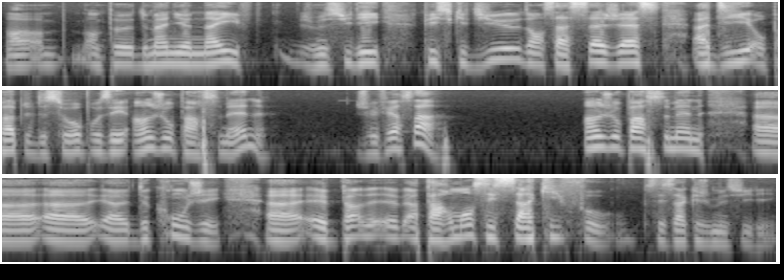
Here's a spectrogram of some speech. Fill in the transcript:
un, peu de manière naïve. Je me suis dit, puisque Dieu, dans sa sagesse, a dit au peuple de se reposer un jour par semaine, je vais faire ça. Un jour par semaine euh, euh, de congé. apparemment, c'est ça qu'il faut. C'est ça que je me suis dit.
